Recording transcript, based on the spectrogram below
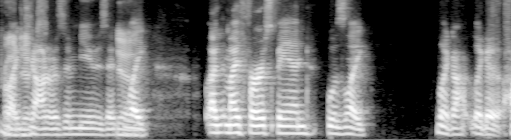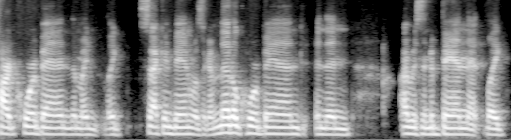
like genres of music. Yeah. Like I, my first band was like like a like a hardcore band. Then my like second band was like a metalcore band, and then I was in a band that like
